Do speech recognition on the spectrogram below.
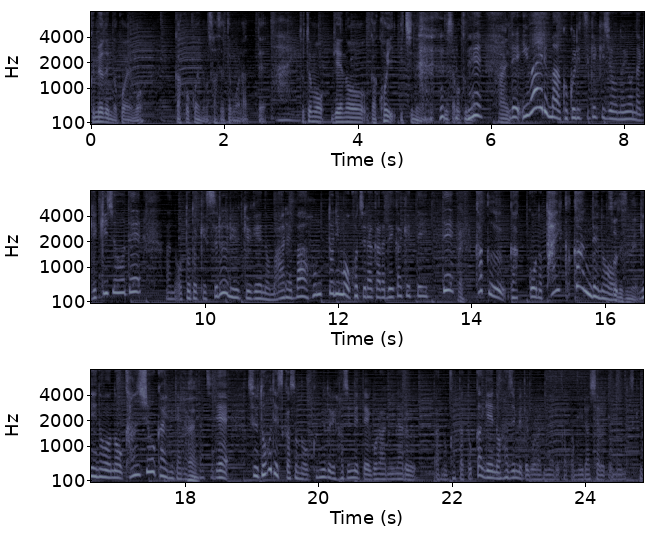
組踊りの公演を学校公演でもさせてもらって、はい、とても芸能が濃い1年でした 僕も、ね。はい、でいわゆるまあ国立劇場のような劇場であのお届けする琉球芸能もあれば本当にもうこちらから出かけていって、はい、各学校の体育館での芸能の鑑賞会みたいな形で。それどうですか？その組踊り初めてご覧になるあの方とか芸能初めてご覧になる方もいらっしゃると思うんですけ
